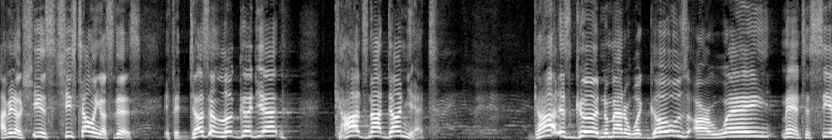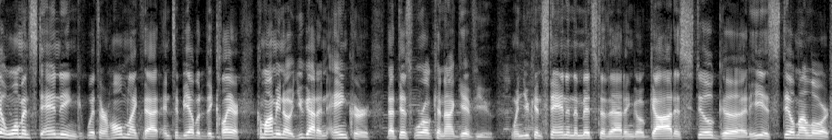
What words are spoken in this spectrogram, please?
I mean, no, she is, she's telling us this. If it doesn't look good yet, God's not done yet. God is good no matter what goes our way. Man, to see a woman standing with her home like that and to be able to declare, come on, you know, you got an anchor that this world cannot give you. When you can stand in the midst of that and go, God is still good. He is still my Lord.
